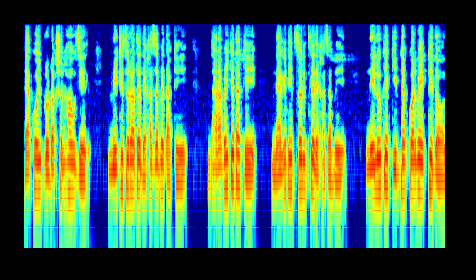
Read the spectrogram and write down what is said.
একই প্রোডাকশন হাউজের মিঠিচোরাতে দেখা যাবে তাকে। ধারাবাহিকে তাকে নেগেটিভ চরিত্রে দেখা যাবে। নীলুকে কিডন্যাপ করবে একটি দল।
